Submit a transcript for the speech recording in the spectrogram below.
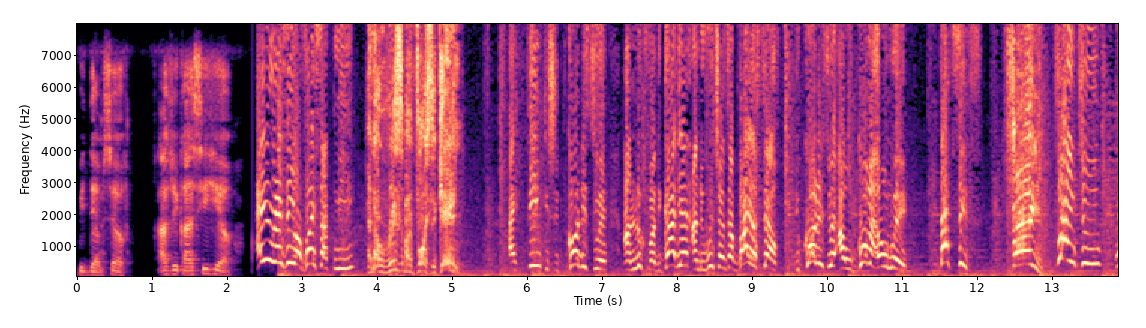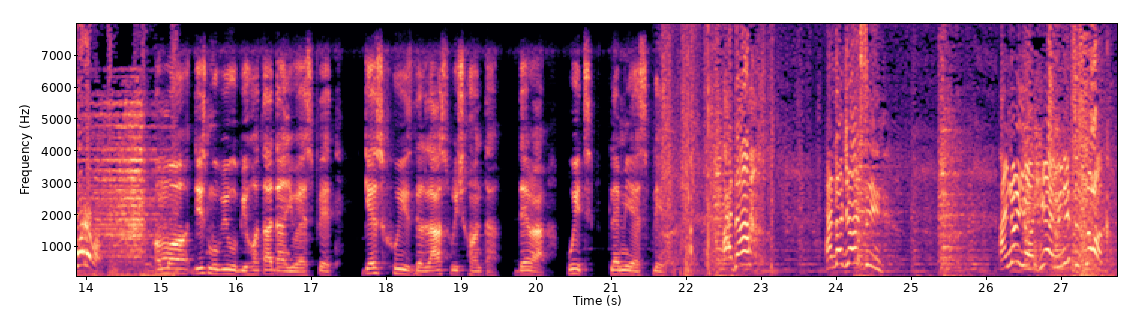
with themselves. As you can see here, Are you raising your voice at me? And I'll raise my voice again. I think you should go this way and look for the guardian and the witch hunter by yourself. You go this way, I will go my own way. That's it. Fine! Fine too. Whatever. Omo, this movie will be hotter than you expect. Guess who is the last witch hunter? Dara. Wait, let me explain. Ada! Ada Johnson! I know you're here. We need to talk.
